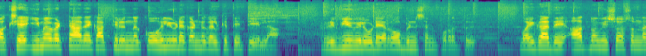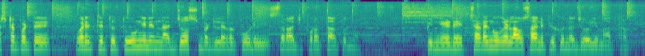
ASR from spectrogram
പക്ഷേ ഇമ വെട്ടാതെ കാത്തിരുന്ന കോഹ്ലിയുടെ കണ്ണുകൾക്ക് തെറ്റിയില്ല. റിവ്യൂവിലൂടെ റോബിൻസൺ പുറത്ത്. വൈകാതെ ആത്മവിശ്വാസം നഷ്ടപ്പെട്ട് ഒരറ്റത്ത് തൂങ്ങി നിന്ന ജോസ് ബട്ട്ലറെ കൂടി സിറാജ് പുറത്താക്കുന്നു. പിന്നീട് ചടങ്ങുകൾ അവസാനിപ്പിക്കുന്ന ജോലി മാത്രം.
